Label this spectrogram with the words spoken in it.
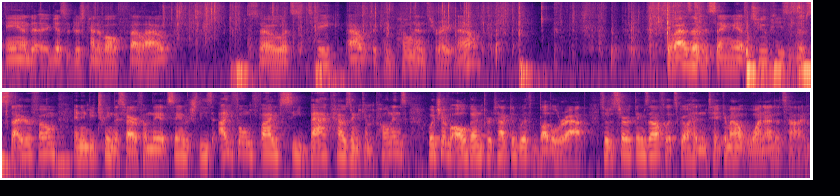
And I guess it just kind of all fell out. So let's take out the components right now. So as I was saying, we have two pieces of styrofoam, and in between the styrofoam, they had sandwiched these iPhone 5C back housing components, which have all been protected with bubble wrap. So to start things off, let's go ahead and take them out one at a time.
